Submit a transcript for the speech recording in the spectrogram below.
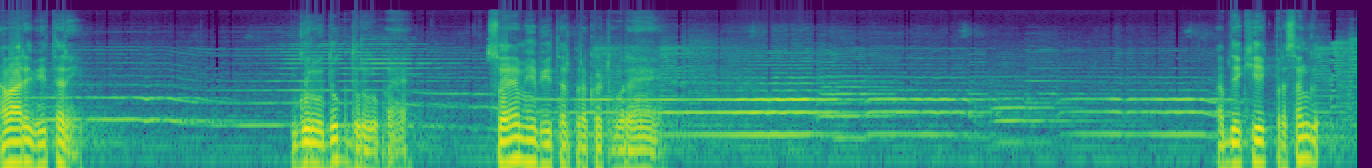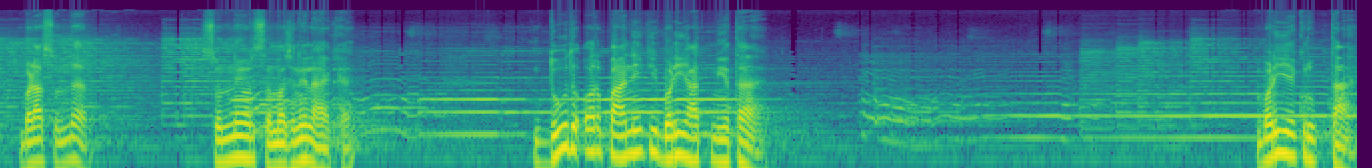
हमारे भीतर ही गुरु दुग्ध रूप है, स्वयं ही भीतर प्रकट हो रहे हैं। अब देखिए एक प्रसंग बड़ा सुंदर, सुनने और समझने लायक है। दूध और पानी की बड़ी आत्मीयता है। बड़ी एक रूपता है।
